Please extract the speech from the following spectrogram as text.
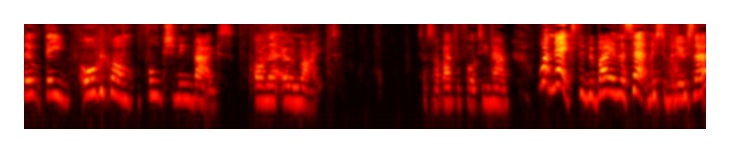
So they all become functioning bags on their own right. So that's not bad for £14. What next did we buy in the set, Mr. Producer?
